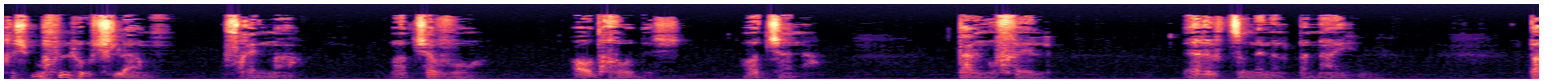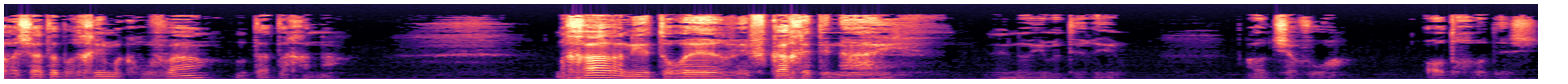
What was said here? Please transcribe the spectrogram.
חשבון לא הושלם. ובכן מה? עוד שבוע, עוד חודש, עוד שנה. טל נופל, ערב צונן על פניי. פרשת הדרכים הקרובה, אותה תחנה. מחר אני אתעורר ואפקח את עיניי. עוד שבוע, עוד חודש,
